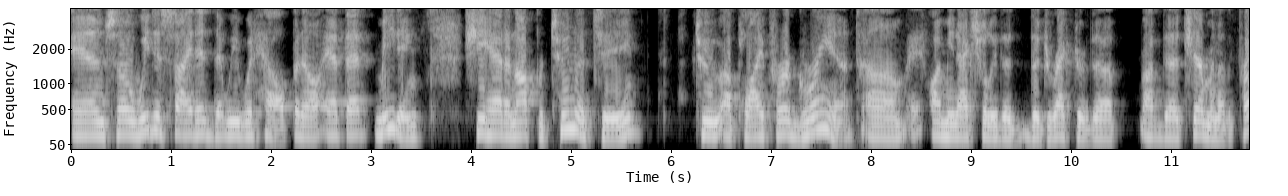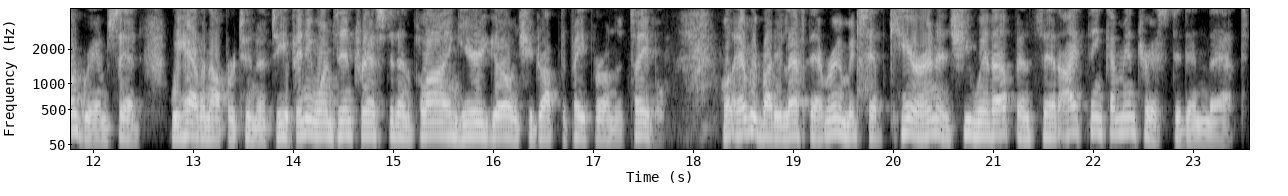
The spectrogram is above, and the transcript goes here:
And so we decided that we would help. And at that meeting, she had an opportunity to apply for a grant. Um, I mean, actually, the, the director of the uh, the chairman of the program said, "We have an opportunity. If anyone's interested in applying, here you go." And she dropped the paper on the table. Well, everybody left that room except Karen, and she went up and said, "I think I'm interested in that."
